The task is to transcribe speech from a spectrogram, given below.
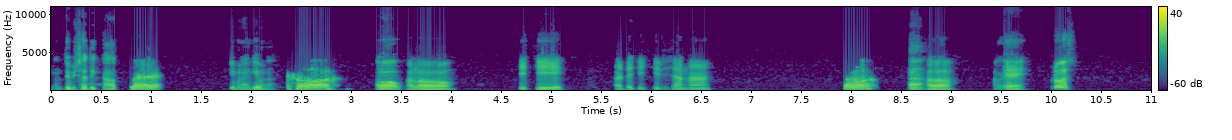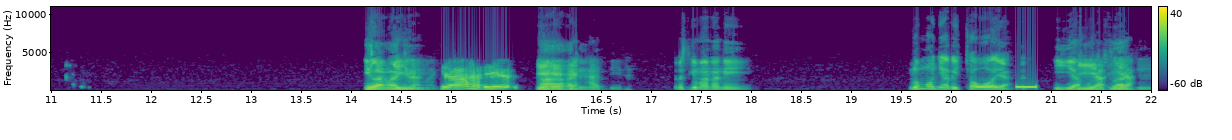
nanti bisa dikat nah. Gimana gimana? halo. Halo. Halo, Cici, ada Cici di sana. Halo. Halo, oke. Oke. Terus? Hilang lagi. Hilang lagi. Ya, hadir. Iya, Ah, hadir. hadir. Terus gimana nih? Lu mau nyari cowok ya? Iya, Iya, putus iya. lagi.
